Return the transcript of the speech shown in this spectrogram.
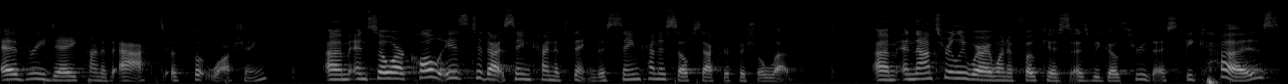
everyday kind of act of foot washing. Um, and so our call is to that same kind of thing, this same kind of self sacrificial love. Um, and that's really where I want to focus as we go through this because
